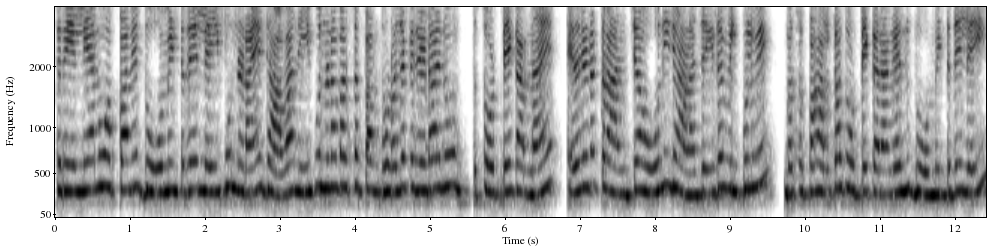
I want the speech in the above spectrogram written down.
ਕਰੇਲਿਆਂ ਨੂੰ ਆਪਾਂ ਨੇ 2 ਮਿੰਟ ਦੇ ਲਈ ਭੁੰਨਣਾ ਹੈ ਜ਼ਿਆਦਾ ਨਹੀਂ ਭੁੰਨਣਾ, ਬਸ ਆਪਾਂ ਥੋੜਾ ਜਿਹਾ ਜਿਹੜਾ ਇਹਨੂੰ ਸੋਟੇ ਕਰਨਾ ਹੈ ਇਹਦਾ ਜਿਹੜਾ ਕਰੰਚ ਆ, ਉਹ ਨਹੀਂ ਜਾਣਾ ਚਾਹੀਦਾ ਬਿਲਕੁਲ ਵੀ। ਬਸ ਆਪਾਂ ਹਲਕਾ ਸੋਟੇ ਕਰਾਂਗੇ ਇਹਨੂੰ 2 ਮਿੰਟ ਦੇ ਲਈ।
